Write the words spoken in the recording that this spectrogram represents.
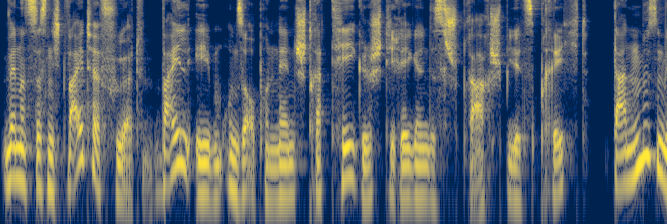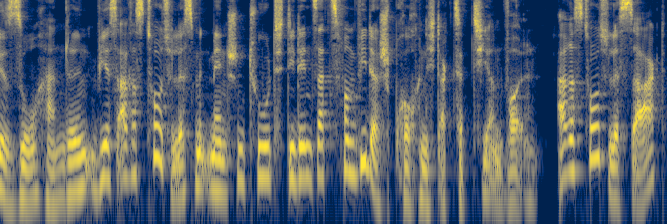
wenn uns das nicht weiterführt, weil eben unser Opponent strategisch die Regeln des Sprachspiels bricht, dann müssen wir so handeln, wie es Aristoteles mit Menschen tut, die den Satz vom Widerspruch nicht akzeptieren wollen. Aristoteles sagt,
